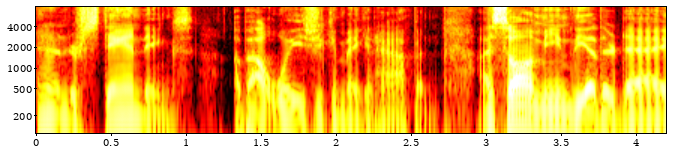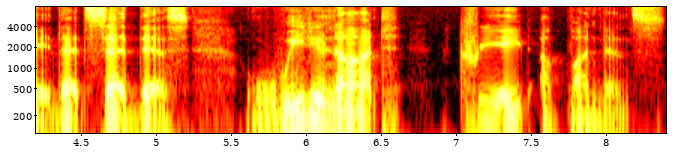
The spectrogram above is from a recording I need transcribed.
and understandings about ways you can make it happen. I saw a meme the other day that said this We do not create abundance,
